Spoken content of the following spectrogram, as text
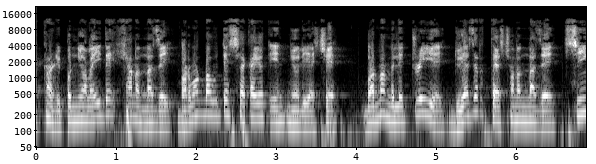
এখন ৰিপৰ্ট নিয়লাই দে সিয়ানত নাযায় বৰ্মন বাবুতে চেকায়ত ইন নিয়লিয়াইছে বৰ্মা মিলিটাৰীয়ে দুহেজাৰ তেইছ চনৰ মাজে চিং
